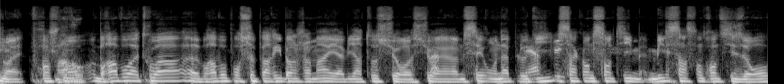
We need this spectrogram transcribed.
Ouais, franchement, bravo, à toi, euh, bravo pour ce pari Benjamin et à bientôt sur sur RMC. On applaudit Merci. 50 centimes, 1536 euros.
